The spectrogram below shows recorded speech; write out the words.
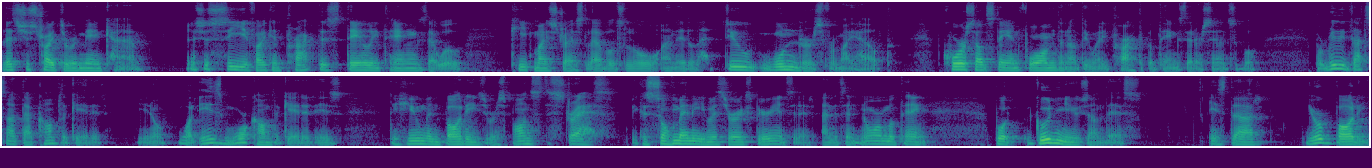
let's just try to remain calm. Let's just see if I can practice daily things that will keep my stress levels low and it'll do wonders for my health. Of course, I'll stay informed and I'll do any practical things that are sensible. But really, that's not that complicated. You know, what is more complicated is the human body's response to stress because so many of us are experiencing it and it's a normal thing. But good news on this is that your body,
